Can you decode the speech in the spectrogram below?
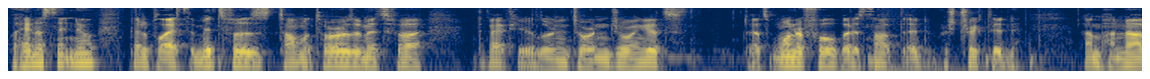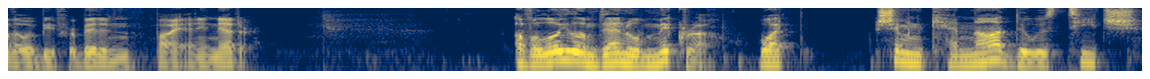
lehenas That applies to mitzvahs. Talmud Torah is a mitzvah. The fact that you're learning Torah and enjoying it, that's wonderful, but it's not restricted um, hana that would be forbidden by any neder. Avaloyilam denu mikra. What Shimon cannot do is teach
